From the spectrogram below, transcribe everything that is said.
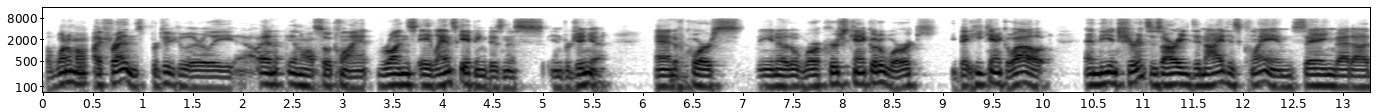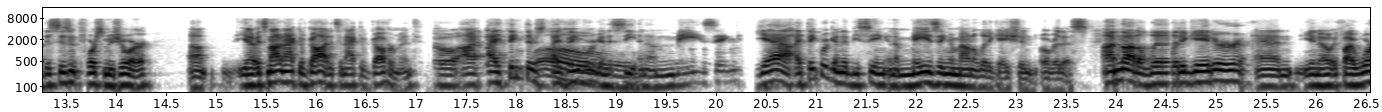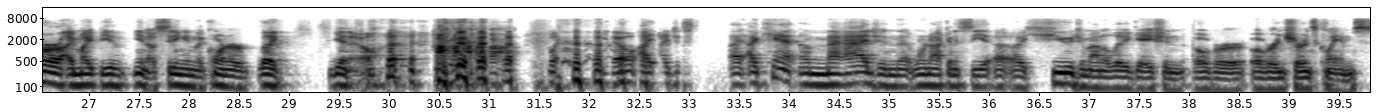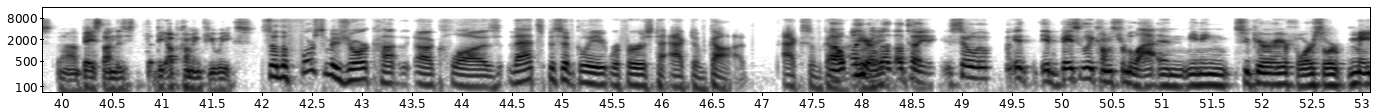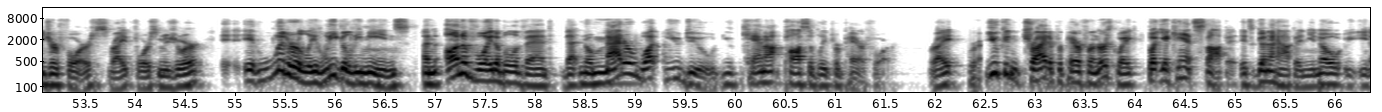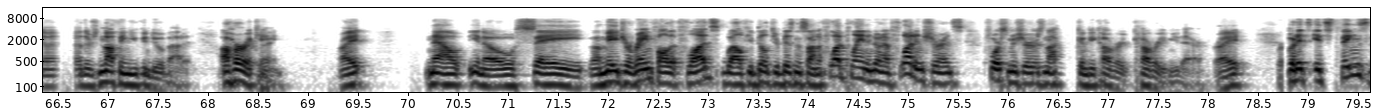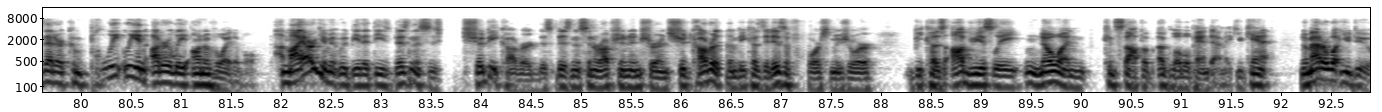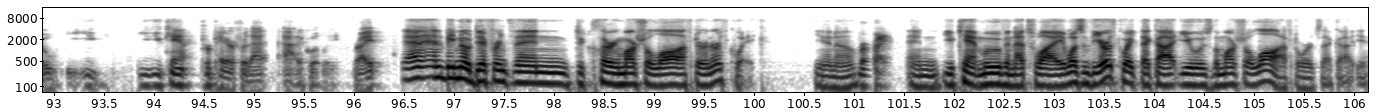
One of my friends, particularly and, and also a client, runs a landscaping business in Virginia, and of course, you know the workers can't go to work, that he can't go out, and the insurance has already denied his claim, saying that uh, this isn't force majeure um, you know, it's not an act of God; it's an act of government. So I, I think there's, Whoa. I think we're going to see an amazing, yeah, I think we're going to be seeing an amazing amount of litigation over this. I'm not a litigator, and you know, if I were, I might be, you know, sitting in the corner like, you know, but you know, I, I just, I, I, can't imagine that we're not going to see a, a, huge amount of litigation over over insurance claims uh, based on this, the upcoming few weeks. So the force majeure co- uh, clause that specifically refers to act of God, acts of God. Oh, well, here right? I'll, I'll, tell you. So it it basically comes from Latin, meaning superior force or major force, right? Force majeure. It, it literally legally means an unavoidable event that no matter what you do, you cannot possibly prepare for right? right? You can try to prepare for an earthquake, but you can't stop it. It's going to happen. You know, you know, there's nothing you can do about it. A hurricane, right? right? Now, you know, say a major rainfall that floods. Well, if you built your business on a floodplain and don't have flood insurance, force majeure is not going to be covered covering you there, right? But it's it's things that are completely and utterly unavoidable. My argument would be that these businesses should be covered. This business interruption insurance should cover them because it is a force majeure because obviously no one can stop a, a, global pandemic. You can't, no matter what you do, you you can't prepare for that adequately, right? And, and it'd be no different than declaring martial law after an earthquake, you know? Right. And you can't move, and that's why it wasn't the earthquake that got you; it was the martial law afterwards that got you.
